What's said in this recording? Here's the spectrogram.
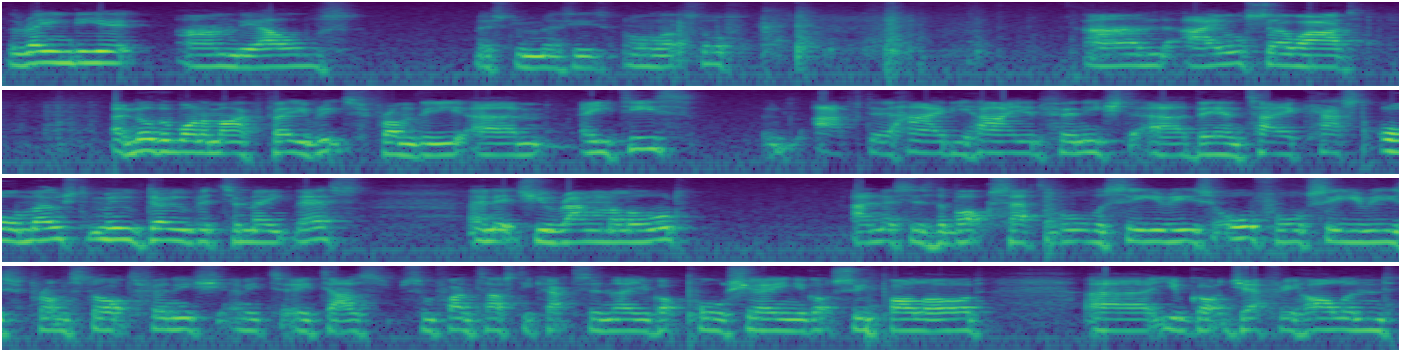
the reindeer and the elves Mr and Mrs all that stuff. And I also had another one of my favourites from the um, 80s after Hi-de-Hi had finished, uh, the entire cast almost moved over to make this, and it's You Rang My Lord. And this is the box set of all the series, all four series from start to finish, and it, it has some fantastic acts in there. You've got Paul Shane, you've got Sue Pollard, uh, you've got Jeffrey Holland,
